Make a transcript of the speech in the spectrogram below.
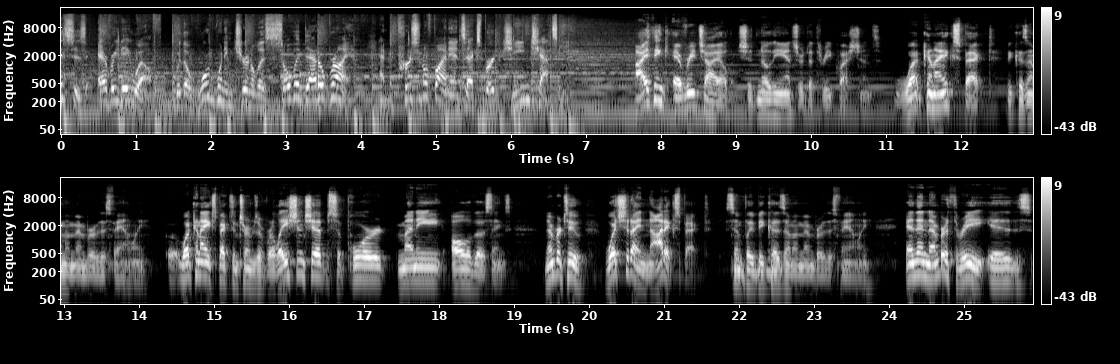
This is Everyday Wealth with award winning journalist Soledad O'Brien and personal finance expert Jean Chatzky. I think every child should know the answer to three questions. What can I expect because I'm a member of this family? What can I expect in terms of relationships, support, money, all of those things? Number two, what should I not expect simply mm-hmm. because I'm a member of this family? And then number three is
